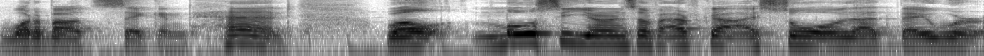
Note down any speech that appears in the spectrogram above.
What about second hand? Well, mostly here in South Africa, I saw that they were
